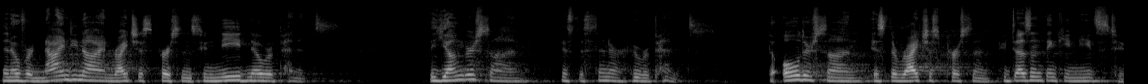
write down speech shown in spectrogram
than over 99 righteous persons who need no repentance. The younger son is the sinner who repents. The older son is the righteous person who doesn't think he needs to.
